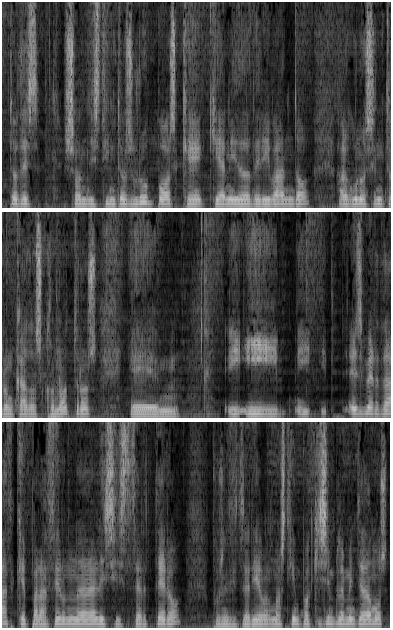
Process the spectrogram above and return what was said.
Entonces, son distintos grupos que, han ido derivando, algunos entroncados con otros, em, y, es verdad que para hacer un análisis certero, pues necesitaríamos más tiempo. Aquí simplemente damos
